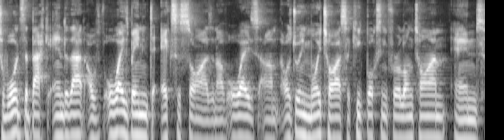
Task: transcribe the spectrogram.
towards the back end of that, I've always been into exercise, and I've always um, I was doing Muay Thai, so kickboxing for a long time, and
